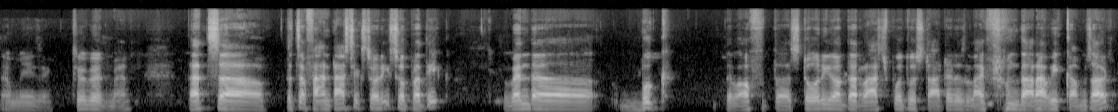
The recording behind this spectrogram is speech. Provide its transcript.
Amazing. Too good man. That's uh that's a fantastic story. So Prateek when the book of the story of the Rajput who started his life from Dharavi comes out,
